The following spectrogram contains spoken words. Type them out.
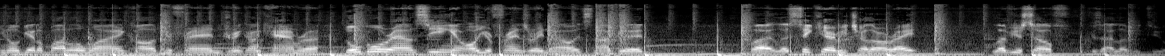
You know, get a bottle of wine, call up your friend, drink on camera. Don't go around seeing all your friends right now. It's not good. But let's take care of each other, all right? Love yourself because I love you.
